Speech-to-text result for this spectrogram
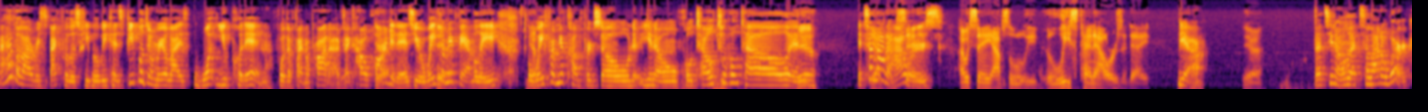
i have a lot of respect for those people because people don't realize what you put in for the final product like how hard Yeah. it is you're away from your family Yep. Mm-hmm. away from your comfort zone you know hotel to hotel and Yeah. it's a Yeah, lot of I'd say- hours I would say absolutely at least ten hours a day. yeah Yeah. That's you know that's a lot of work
